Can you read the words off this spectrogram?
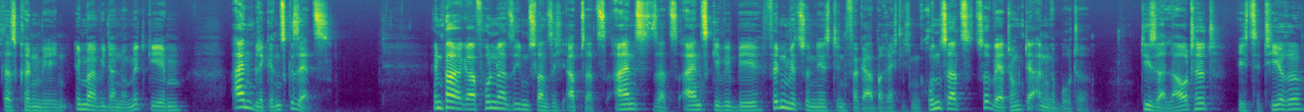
das können wir Ihnen immer wieder nur mitgeben, ein Blick ins Gesetz. In 127 Absatz 1 Satz 1 GWB finden wir zunächst den vergaberechtlichen Grundsatz zur Wertung der Angebote. Dieser lautet, ich zitiere,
